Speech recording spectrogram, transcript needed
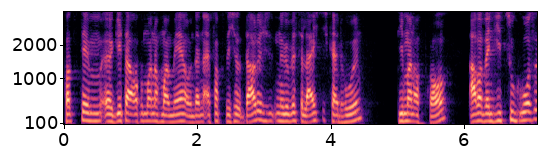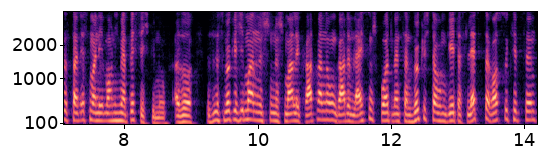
trotzdem äh, geht da auch immer noch mal mehr und dann einfach sich dadurch eine gewisse Leichtigkeit holen, die man auch braucht. Aber wenn die zu groß ist, dann ist man eben auch nicht mehr bissig genug. Also es ist wirklich immer eine, eine schmale Gratwanderung, gerade im Leistungssport, wenn es dann wirklich darum geht, das Letzte rauszukitzeln,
